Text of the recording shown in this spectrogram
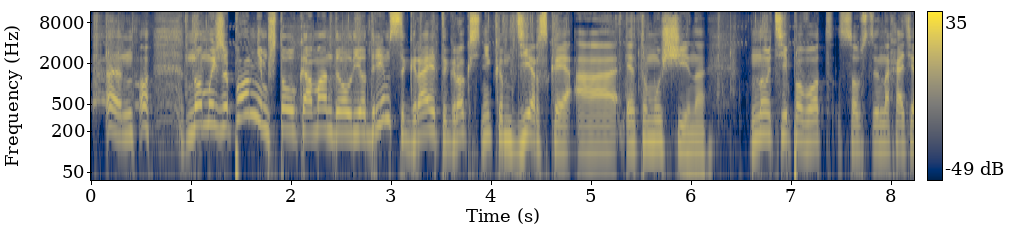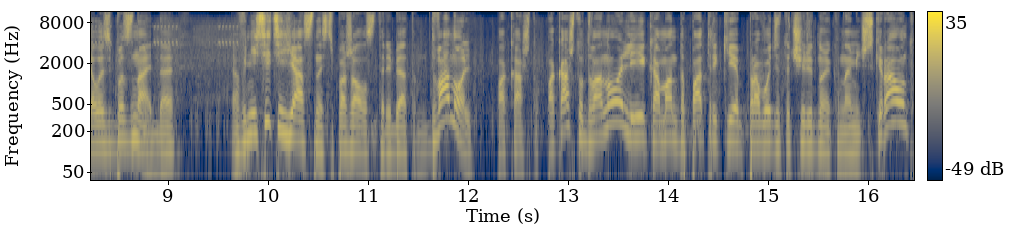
Но, но мы же помним, что у команды All Your Dreams играет игрок с ником Дерзкая, а это мужчина. Ну, типа вот, собственно, хотелось бы знать, да? Внесите ясность, пожалуйста, ребятам. 2-0 пока что. Пока что 2-0, и команда Патрики проводит очередной экономический раунд,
